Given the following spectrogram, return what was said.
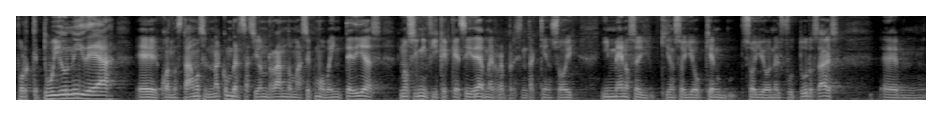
porque tuve una idea eh, cuando estábamos en una conversación random hace como 20 días, no significa que esa idea me representa quién soy y menos soy, quién soy yo, quién soy yo en el futuro, ¿sabes? Em,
